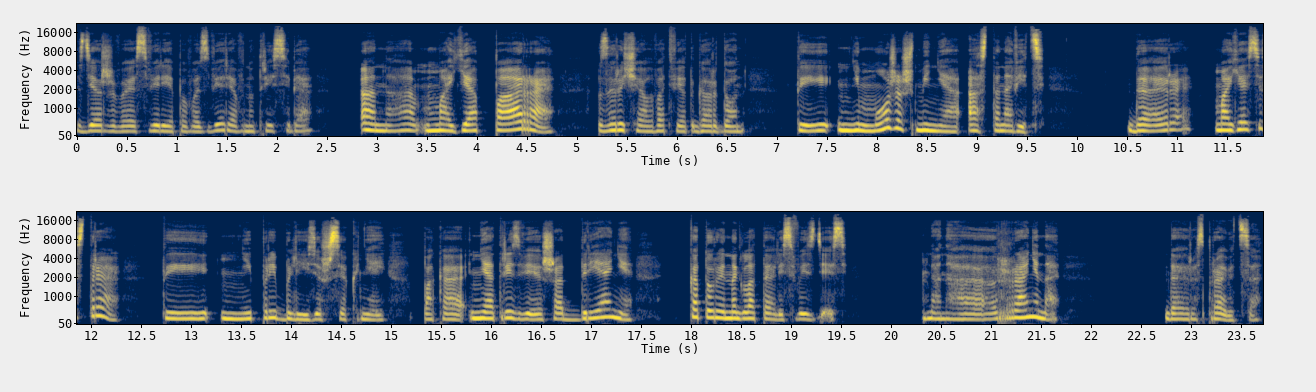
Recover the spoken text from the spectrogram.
сдерживая свирепого зверя внутри себя. «Она моя пара!» — зарычал в ответ Гордон. «Ты не можешь меня остановить!» «Дайра — моя сестра. Ты не приблизишься к ней, пока не отрезвеешь от дряни, которые наглотались вы здесь. Она ранена?» «Дайра справится»,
